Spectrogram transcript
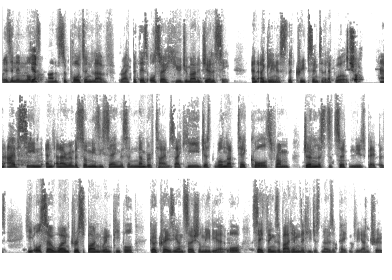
There's an enormous yeah. amount of support and love, right? But there's also a huge amount of jealousy. and ugliness that creeps into that world. Sure. And I've seen, and, and I remember Somizi saying this a number of times, like he just will not take calls from journalists at certain newspapers. He also won't respond when people go crazy on social media or say things about him that he just knows are patently untrue.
